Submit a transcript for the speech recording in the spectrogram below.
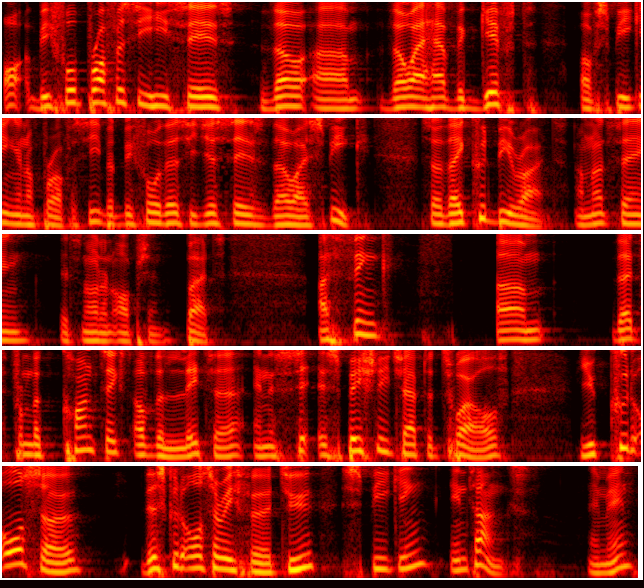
uh, before prophecy, he says, though, um, though I have the gift of speaking and of prophecy, but before this, he just says, though I speak. So they could be right. I'm not saying it's not an option, but I think um, that from the context of the letter, and especially chapter 12, you could also, this could also refer to speaking in tongues. Amen?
